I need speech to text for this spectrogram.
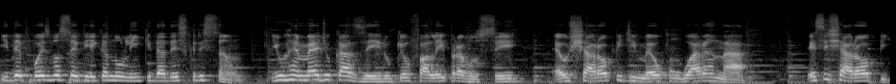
e depois você clica no link da descrição. E o remédio caseiro que eu falei para você é o xarope de mel com guaraná. Esse xarope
